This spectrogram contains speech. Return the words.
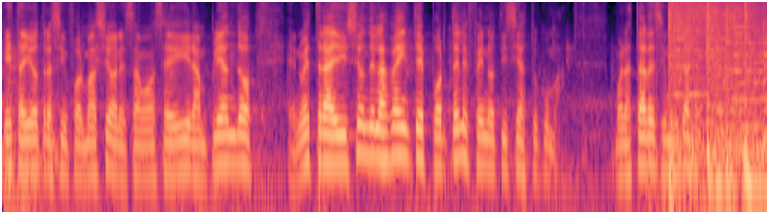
Esta y otras informaciones vamos a seguir ampliando en nuestra edición de las 20 por Telefe Noticias Tucumán. Buenas tardes y muchas gracias.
